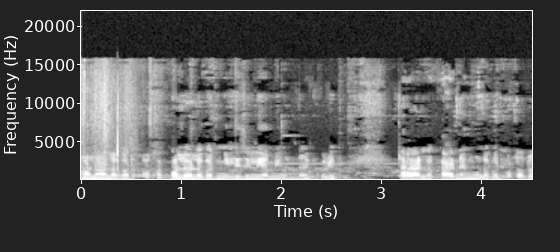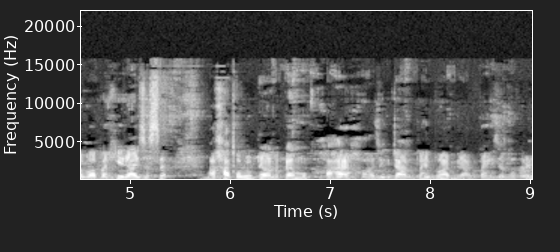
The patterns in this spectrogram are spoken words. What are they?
ধৰণৰ লগত সকলোৰে লগত মিলিজুলি আমি উন্নয়ন কৰিম। তাৰ কাৰণে মোৰ লগত বটদ্ৰৱাবাসী ৰাইজ আছে। আশা কৰোঁ তেওঁলোকে মোক সহায় সহযোগিতা আগবাঢ়িব আমি আগবাঢ়ি যাব পাৰিম।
